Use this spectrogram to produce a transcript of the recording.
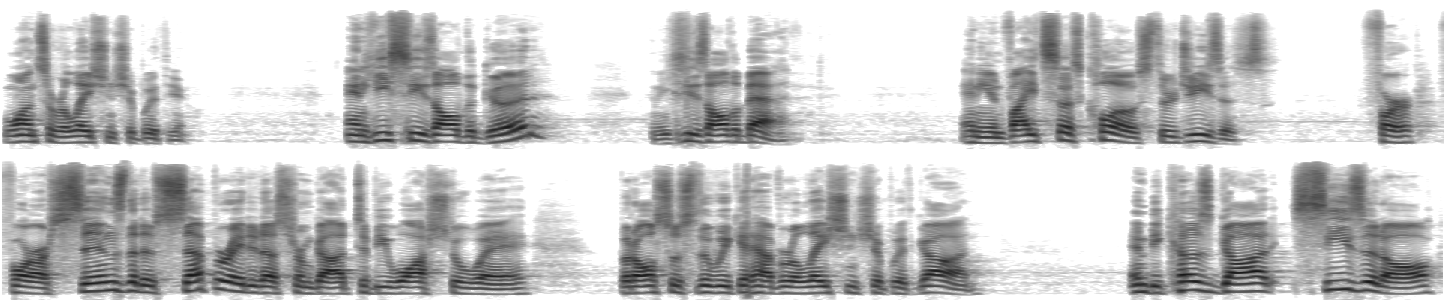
wants a relationship with you. And He sees all the good and He sees all the bad. And He invites us close through Jesus for, for our sins that have separated us from God to be washed away, but also so that we could have a relationship with God. And because God sees it all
